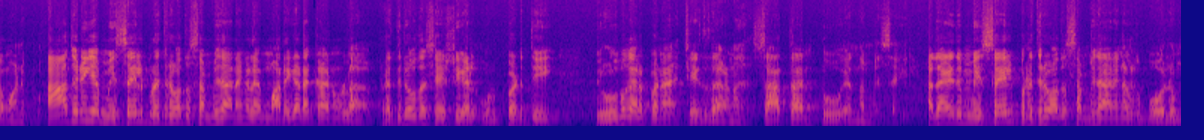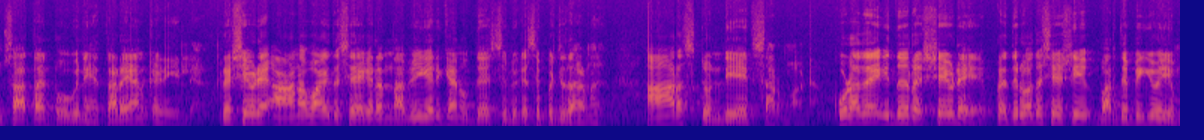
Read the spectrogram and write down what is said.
ഘടകമാണിപ്പോൾ ആധുനിക മിസൈൽ പ്രതിരോധ സംവിധാനങ്ങളെ മറികടക്കാനുള്ള പ്രതിരോധ ശേഷികൾ ഉൾപ്പെടുത്തി രൂപകൽപ്പന ചെയ്തതാണ് സാത്താൻ ടു എന്ന മിസൈൽ. അതായത് മിസൈൽ പ്രതിരോധ സംവിധാനങ്ങൾക്ക് പോലും സാത്താൻ ടൂവിനെ തടയാൻ കഴിയില്ല. റഷ്യയുടെ ആണവായുധ ശേഖരം നവീകരിക്കാൻ ഉദ്ദേശിച്ച് വികസിപ്പിച്ചതാണ് R S twenty eight Sarmat. കൂടാതെ ഇത് റഷ്യയുടെ പ്രതിരോധ ശേഷി വർദ്ധിപ്പിക്കുകയും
